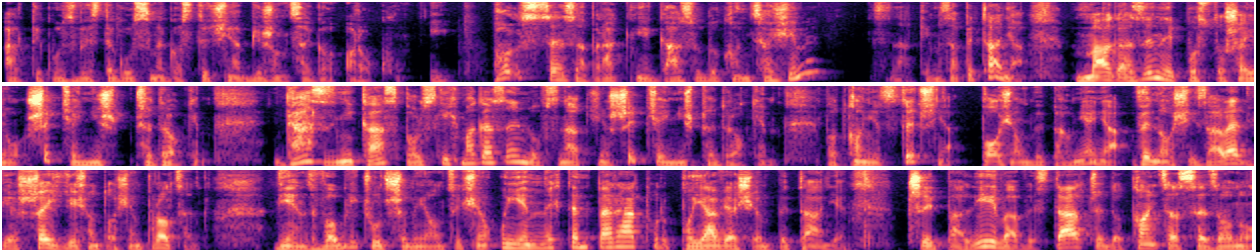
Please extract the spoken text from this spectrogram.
artykuł z 28 stycznia bieżącego roku. I Polsce zabraknie gazu do końca zimy? Znakiem zapytania. Magazyny pustoszeją szybciej niż przed rokiem. Gaz znika z polskich magazynów znacznie szybciej niż przed rokiem. Pod koniec stycznia poziom wypełnienia wynosi zaledwie 68%, więc w obliczu utrzymujących się ujemnych temperatur pojawia się pytanie, czy paliwa wystarczy do końca sezonu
